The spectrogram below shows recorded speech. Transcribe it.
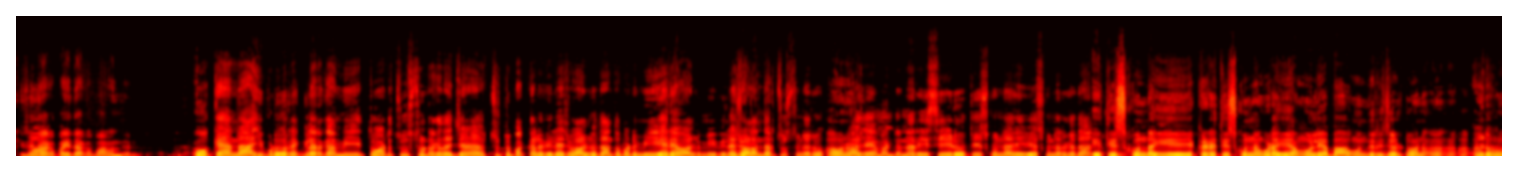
కింది దాకా పై దాకా బాగుంది ఓకే అన్న ఇప్పుడు రెగ్యులర్గా మీ తోట చూస్తుంటారు కదా చుట్టుపక్కల విలేజ్ వాళ్ళు దాంతోపాటు మీ ఏరియా వాళ్ళు మీ విలేజ్ వాళ్ళు అందరు చూస్తున్నారు. వాళ్ళు ఏమంటున్నారు ఈ సీడ్ తీసుకున్నది వేసుకున్నారు కదా? ఈ తీసుకున్న ఈ ఎక్కడ తీసుకున్నా కూడా ఈ అమూల్య బాగుంది రిజల్ట్ అని అంటారు.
